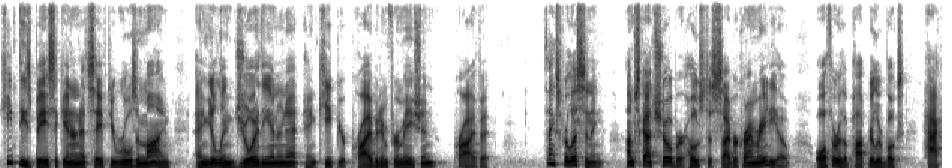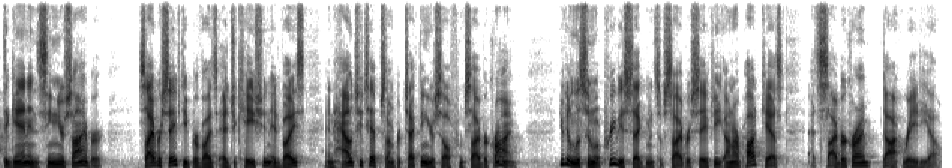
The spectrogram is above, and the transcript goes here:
Keep these basic internet safety rules in mind, and you'll enjoy the internet and keep your private information private. Thanks for listening. I'm Scott Schober, host of Cybercrime Radio, author of the popular books Hacked Again and Senior Cyber. Cyber safety provides education, advice, and how to tips on protecting yourself from cybercrime. You can listen to previous segments of cyber safety on our podcast at cybercrime.radio.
